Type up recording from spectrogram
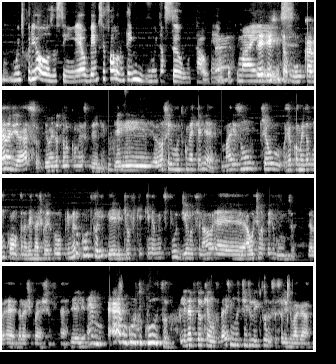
muito curioso, assim. É bem o que você falou, não tem muita ação e tal. É, é um pouco mais. Esse então, o Caverna de Aço, eu ainda tô no começo dele. Uhum. Ele. Eu não sei muito como é que ele é. Mas um que eu recomendo, um conto, na verdade, que eu, o primeiro conto que eu li dele, que eu fiquei, que minha mente explodiu no final, é a última pergunta. É, The Last Question. É. Ele é, é um curto curto. Ele deve ter o quê? Uns 10 minutinhos de leitura, se você ler devagar.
